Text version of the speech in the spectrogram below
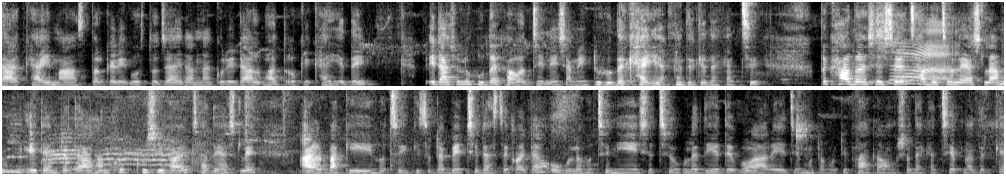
যা খাই, মাছ, তরকারি, গোস্ত, যাই রান্না করে, ডাল, ভাত, ওকে খাইয়ে দেই। এটা আসলে হুদা খাওয়ার জিনিস, আমি একটু হুদা খাইয়ে আপনাদেরকে দেখাচ্ছি। তো খাওয়া দাওয়া শেষে ছাদে চলে আসলাম। এই টাইমটাতে আহান খুব খুশি হয় ছাদে আসলে। আর বাকি হচ্ছে কিছুটা বেডশিট আছে কয়টা ওগুলো হচ্ছে নিয়ে এসেছে ওগুলো দিয়ে দেবো। আর এই যে মোটামুটি ফাঁকা অংশ দেখাচ্ছি আপনাদেরকে।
